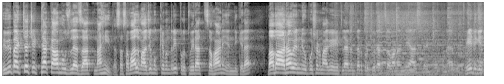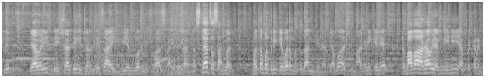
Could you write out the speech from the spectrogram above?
व्हीव्हीपॅटच्या चिठ्ठ्या का मोजल्या जात नाहीत असा सवाल माजी मुख्यमंत्री पृथ्वीराज चव्हाण यांनी केलाय. बाबा आढाव यांनी उपोषण मागे घेतल्यानंतर पृथ्वीराज चव्हाणांनी आज त्यांची पुण्यात भेट घेतली. यावेळी देशातील जनतेचा ईव्हीएमवर विश्वास राहिलेला नसल्याचं सांगत मतपत्रिकेवर मतदान घेण्यात यावं अशी मागणी केली आहे. तर बाबा आढाव यांनीही या प्रकरणी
